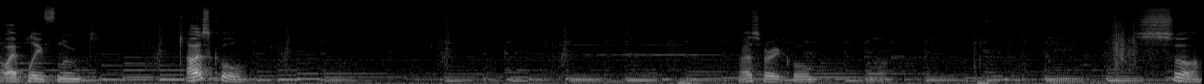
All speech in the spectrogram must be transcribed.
Oh, I play flute. Oh, that's cool. That's very cool. So.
